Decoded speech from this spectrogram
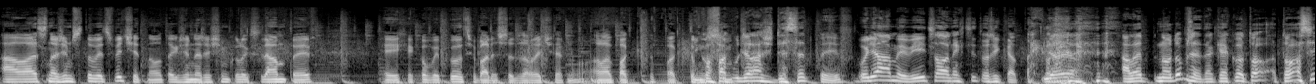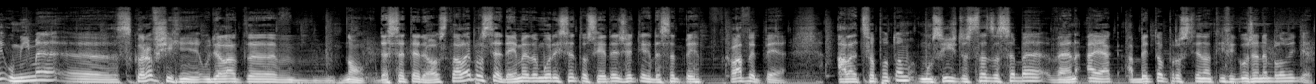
ale snažím se to vycvičit, no, takže neřeším, kolik si dám piv jich jako vypiju třeba 10 za večer, no, ale pak, pak to jako musím... fakt uděláš 10 piv? Udělám i víc, ale nechci to říkat tak. Jo, jo. Ale no dobře, tak jako to, to asi umíme uh, skoro všichni udělat, uh, no 10 je dost, ale prostě dejme tomu, když se to sjede, že těch 10 piv chlap vypije. Ale co potom musíš dostat za sebe ven a jak, aby to prostě na té figuře nebylo vidět?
